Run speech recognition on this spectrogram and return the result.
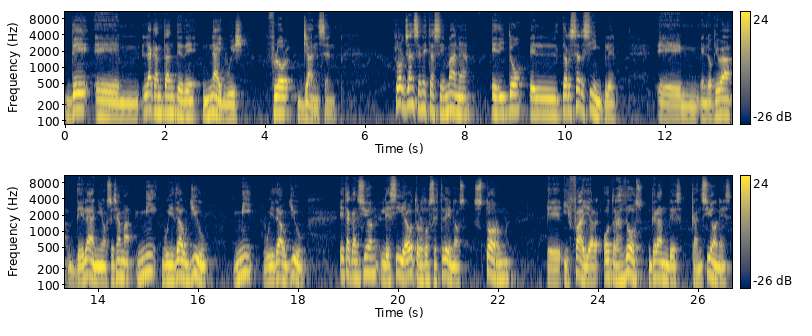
de em, la cantante de Nightwish, Flor Jansen. Flor Jansen esta semana editó el tercer simple em, en lo que va del año, se llama Me Without You, Me Without You. Esta canción le sigue a otros dos estrenos, Storm eh, y Fire, otras dos grandes canciones.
